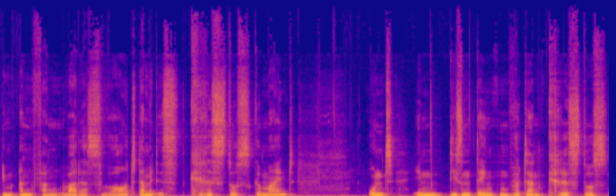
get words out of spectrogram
im Anfang war das Wort, damit ist Christus gemeint und in diesem Denken wird dann Christus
